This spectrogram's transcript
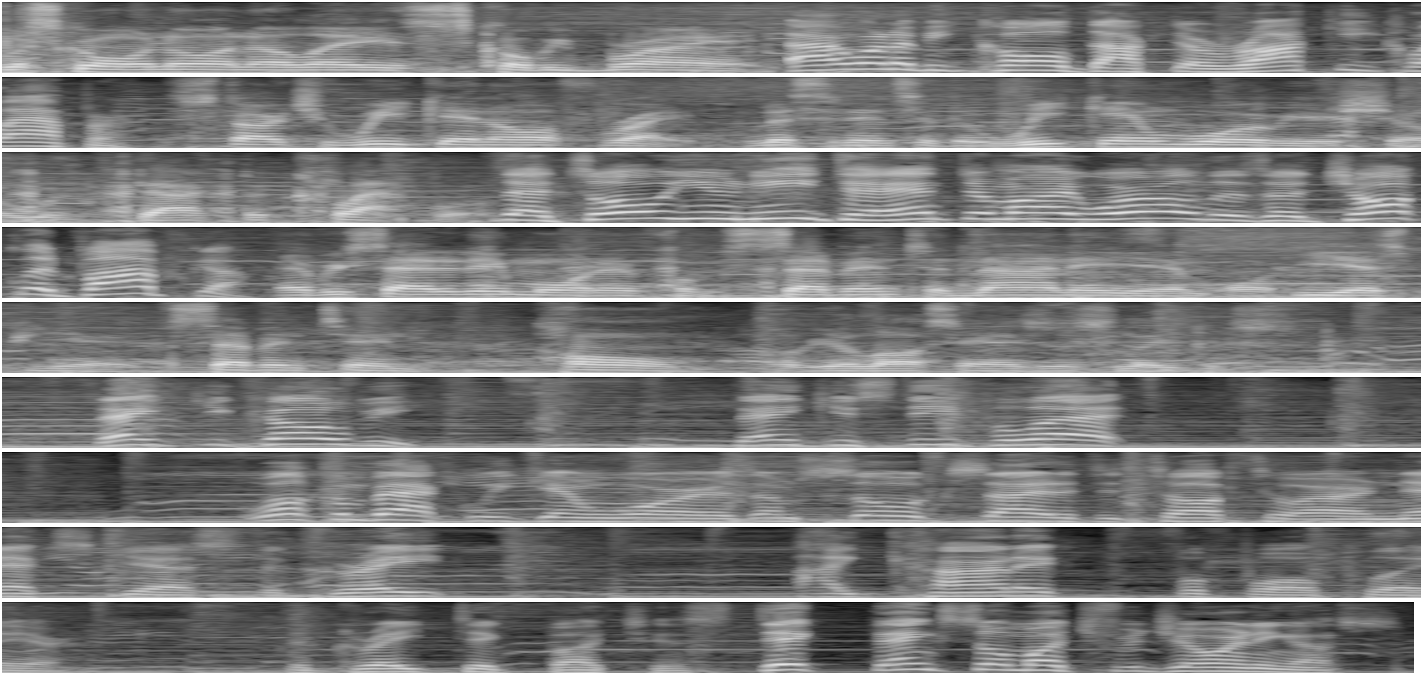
What's going on, LA? It's Kobe Bryant. I want to be called Dr. Rocky Klapper. Start your weekend off right. Listening to the Weekend Warrior Show with Dr. Klapper. That's all you need to enter my world is a chocolate babka. Every Saturday morning from 7 to 9 a.m. on ESPN, 710, home of your Los Angeles Lakers. Thank you, Kobe. Thank you, Steve Paulette. Welcome back, Weekend Warriors. I'm so excited to talk to our next guest, the great, iconic football player, the great Dick Butkus. Dick, thanks so much for joining us.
